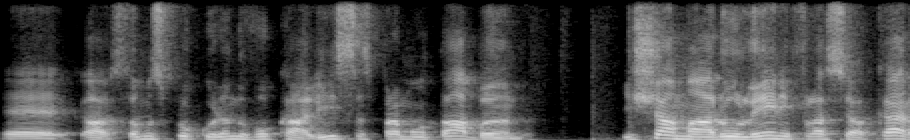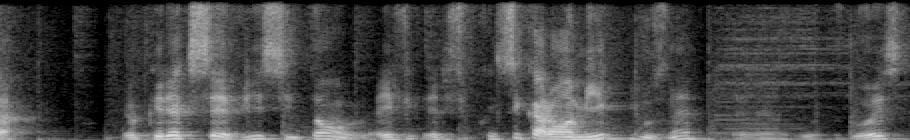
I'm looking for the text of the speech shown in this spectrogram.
É, ó, estamos procurando vocalistas para montar uma banda. E chamaram o Lenny e falaram assim: ó, cara, eu queria que você visse, então. Ele, ficaram amigos, né? É, os dois.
